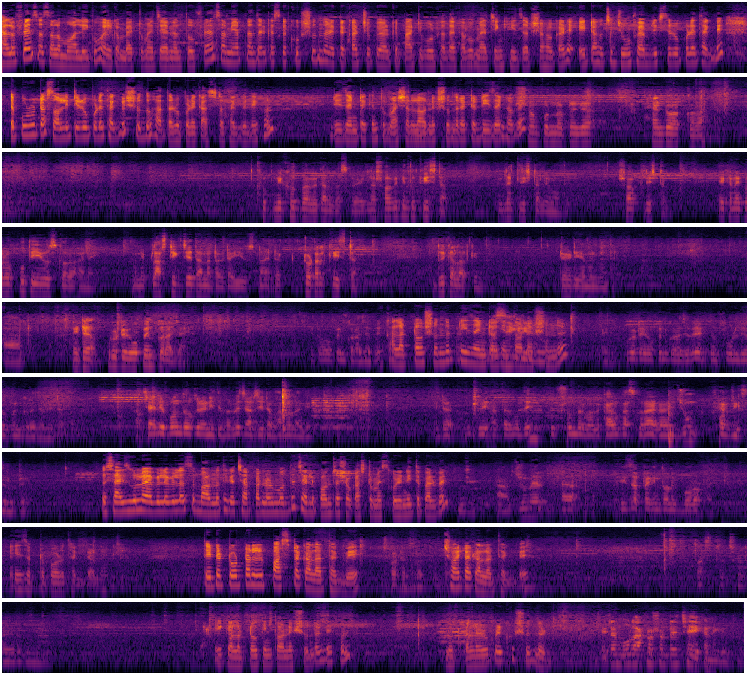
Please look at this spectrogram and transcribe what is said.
Hello friends আসসালামু আলাইকুম welcome back to my channel তো ফ্রেন্ডস আমি আপনাদের কাছে খুব সুন্দর একটা কারচুপিয়ারকে পার্টি বোরখা দেখাবো ম্যাচিং হিজাব সহকারে। এটা হচ্ছে জুম ফ্যাব্রিক্স এর উপরে থাকবে, এটা পুরোটা সলিডের উপরে থাকবে, শুধু হাতার উপরে কাজটা থাকবে। দেখুন, ডিজাইনটা কিন্তু মাশাল্লাহ অনেক সুন্দর একটা ডিজাইন হবে। সম্পূর্ণ আপনাকে হ্যান্ড ওয়ার্ক করা। খুব নিখুঁত ভাবে কারুকাজ করা। এগুলো সবই কিন্তু ক্রিস্টাল এগুলো ক্রিস্টালের মধ্যে। সব ক্রিস্টাল এখানে কোনো পুঁতি ইউজ করা হয় নাই। মানে প্লাস্টিক যে দানাটা ওটা ইউজ না এটা টোটাল ক্রিস্টাল দুই কালার কিন্তু রেডিয়ামের মধ্যে। আর এটা পুরোটাই ওপেন করা যায়। এটা ওপেন করা যাবে। কালারটাও সুন্দর ডিজাইনটাও কিন্তু অনেক সুন্দর। পুরোটাই ওপেন করা যাবে একদম ফুললি ওপেন করা যাবে এটা। আর চাইলে বন্ধ করে নিতে পারবে যার যেটা ভালো লাগে। এটা দুই হাতের মধ্যে খুব সুন্দরভাবে কারুকাজ করা এটা জুম ফ্যাব্রিক্স এর উপরে। তো সাইজগুলো অ্যাভেলেবেল আছে বাউন্ন থেকে ছাপ্পান্নর মধ্যে চাইলে পঞ্চাশও কাস্টমাইজ করে নিতে পারবেন। জি আর জুমের হিজাবটা কিন্তু অনেক বড় হয়। হিজাবটা বড় থাকবে অনেক। তো এটা টোটাল পাঁচটা কালার থাকবে। ছয়টা কালার থাকবে। ছয়টা কালার থাকবে। পাঁচটা ছয়টা এরকম। এই কালারটাও কিন্তু অনেক সুন্দর দেখুন। নোট কালারের উপরে খুব সুন্দর। এটার মূল আকর্ষণটা হচ্ছে এখানে কিন্তু।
